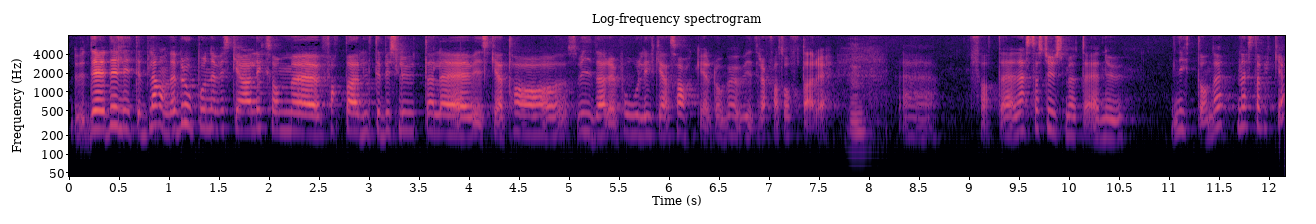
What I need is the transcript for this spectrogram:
det, det är lite bland. Det beror på när vi ska liksom, eh, fatta lite beslut eller vi ska ta oss vidare på olika saker. Då behöver vi träffas oftare. Mm. Så att nästa styrelsemöte är nu 19 nästa vecka.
